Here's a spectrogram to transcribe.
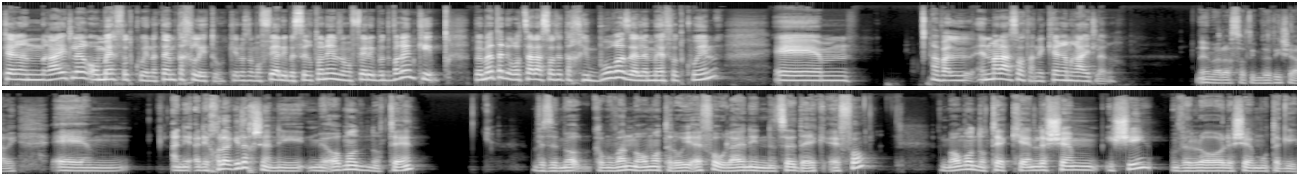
קרן רייטלר או מתוד קווין, אתם תחליטו, כאילו זה מופיע לי בסרטונים, זה מופיע לי בדברים, כי באמת אני רוצה לעשות את החיבור הזה למתוד קווין, אה, אבל אין מה לעשות, אני קרן רייטלר. אין מה לעשות עם זה תישארי. אמ, אני, אני יכול להגיד לך שאני מאוד מאוד נוטה וזה מאוד, כמובן מאוד מאוד תלוי איפה אולי אני אנסה לדייק איפה. אני מאוד מאוד נוטה כן לשם אישי ולא לשם מותגי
